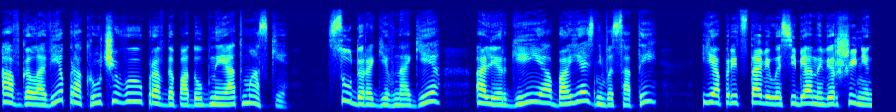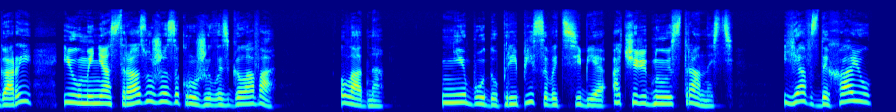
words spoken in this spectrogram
а в голове прокручиваю правдоподобные отмазки. Судороги в ноге, аллергия, боязнь высоты. Я представила себя на вершине горы, и у меня сразу же закружилась голова. Ладно, не буду приписывать себе очередную странность. Я вздыхаю,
